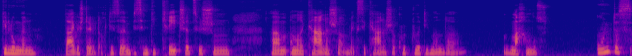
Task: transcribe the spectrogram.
gelungen dargestellt. Auch diese ein bisschen die Grätsche zwischen ähm, amerikanischer und mexikanischer Kultur, die man da machen muss. Und das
